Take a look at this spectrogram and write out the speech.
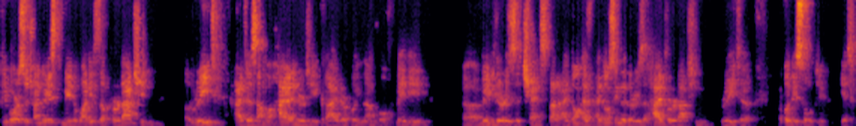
people are also trying to estimate what is the production rate at some high energy collider, for example, maybe uh, maybe there is a chance, but I don't have I don't think that there is a high production rate uh, for this object. Yes.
